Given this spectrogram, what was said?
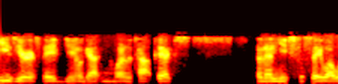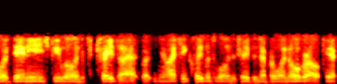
easier if they'd, you know, gotten one of the top picks and then you say, well, would Danny Ainge be willing to trade that? But you know, I think Cleveland's willing to trade the number one overall pick.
